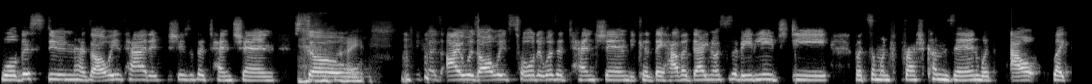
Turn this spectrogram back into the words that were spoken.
well, this student has always had issues with attention. So, right. because I was always told it was attention because they have a diagnosis of ADHD, but someone fresh comes in without, like,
